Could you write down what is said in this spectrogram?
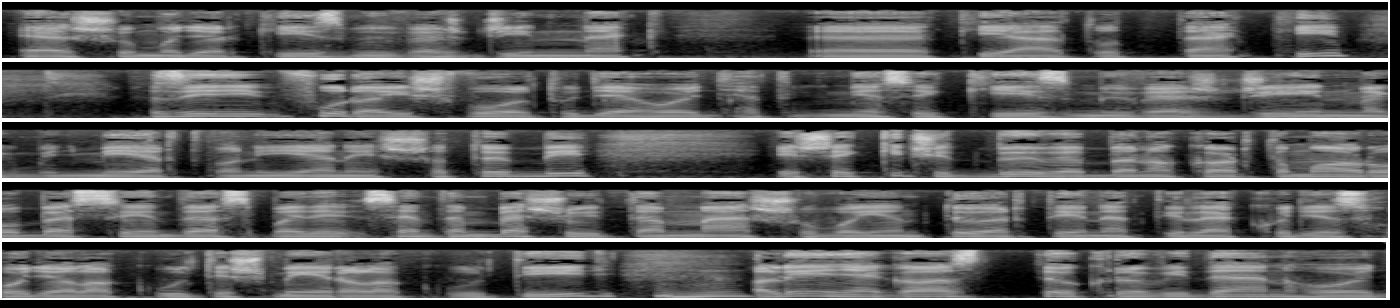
első magyar kézműves ginnek kiáltották ki. Ez így fura is volt ugye, hogy hát mi az, hogy kézműves gin, meg hogy miért van ilyen, és stb. És egy kicsit bővebben akartam arról beszélni, de ezt majd szerintem besültem máshova ilyen történetileg, hogy ez hogy alakult és miért alakult így. Uh-huh. A lényeg az tök röviden, hogy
